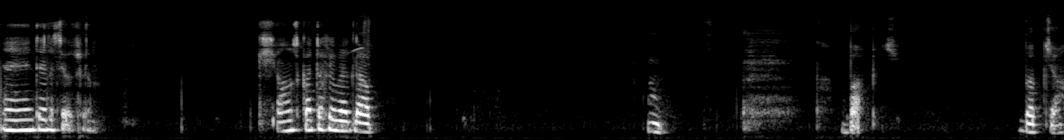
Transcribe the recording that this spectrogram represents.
E, teraz ja otwieram. Książka to chyba dla Mm. babci. Babcia.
